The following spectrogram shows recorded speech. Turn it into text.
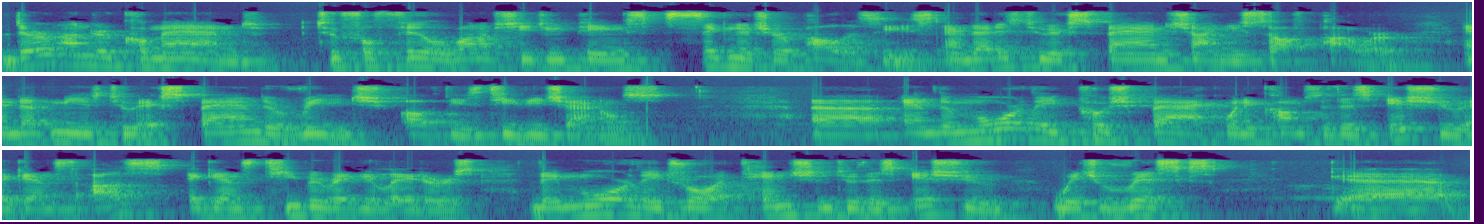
they're under command to fulfill one of Xi Jinping's signature policies, and that is to expand Chinese soft power. And that means to expand the reach of these TV channels. Uh, and the more they push back when it comes to this issue against us, against TV regulators, the more they draw attention to this issue, which risks uh,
